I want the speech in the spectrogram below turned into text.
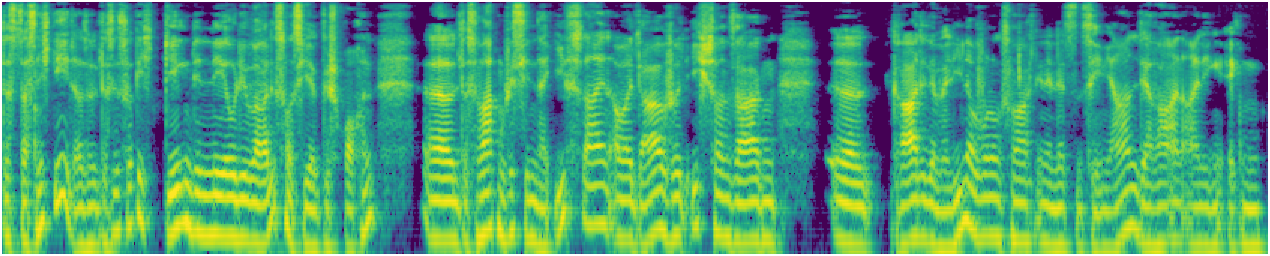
dass das nicht geht. Also das ist wirklich gegen den Neoliberalismus hier gesprochen. Äh, das mag ein bisschen naiv sein, aber da würde ich schon sagen, äh, gerade der Berliner Wohnungsmarkt in den letzten zehn Jahren, der war an einigen Ecken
